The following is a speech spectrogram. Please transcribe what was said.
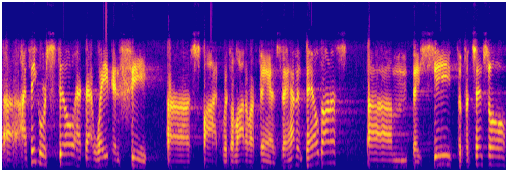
uh, I think we're still at that wait and see uh, spot with a lot of our fans. They haven't bailed on us. Um, they see the potential.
